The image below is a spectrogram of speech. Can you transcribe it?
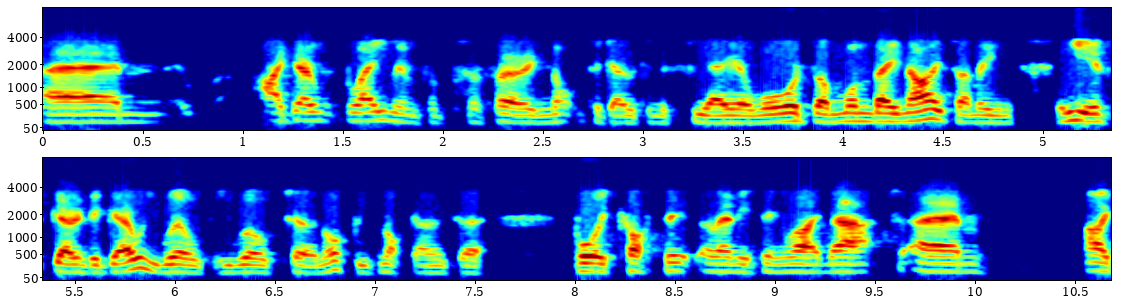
Um, I don't blame him for preferring not to go to the CA Awards on Monday night. I mean, he is going to go. He will. He will turn up. He's not going to boycott it or anything like that. Um, I,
